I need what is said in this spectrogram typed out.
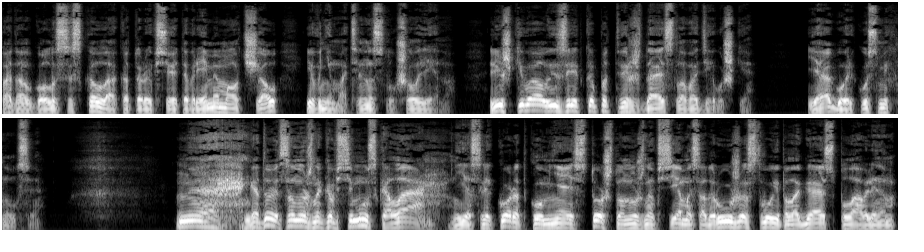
подал голос из скала, который все это время молчал и внимательно слушал Лену. Лишь кивал, изредка подтверждая слова девушки. Я горько усмехнулся. Готовиться нужно ко всему, скала. Если коротко, у меня есть то, что нужно всем и Содружеству, и, полагаю, сплавленным.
